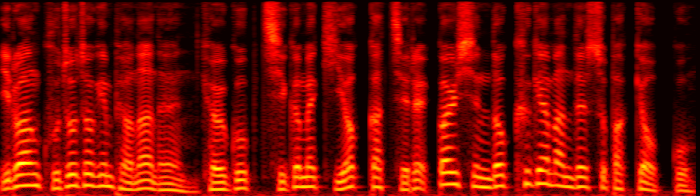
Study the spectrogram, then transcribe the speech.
이러한 구조적인 변화는 결국 지금의 기업 가치를 훨씬 더 크게 만들 수밖에 없고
